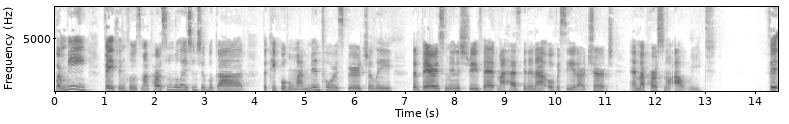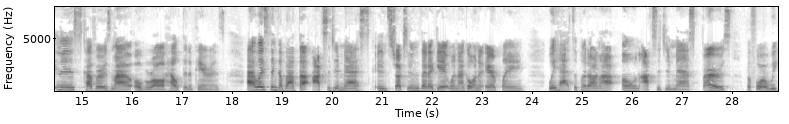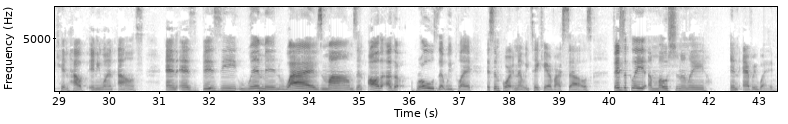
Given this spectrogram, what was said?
For me, faith includes my personal relationship with God, the people whom I mentor spiritually, the various ministries that my husband and I oversee at our church, and my personal outreach. Fitness covers my overall health and appearance. I always think about the oxygen mask instructions that I get when I go on an airplane. We have to put on our own oxygen mask first before we can help anyone else. And as busy women, wives, moms, and all the other roles that we play, it's important that we take care of ourselves physically, emotionally, in every way.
